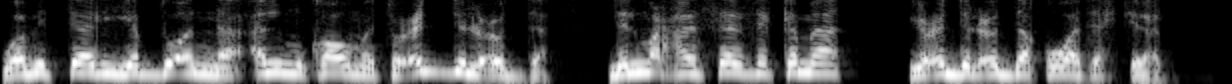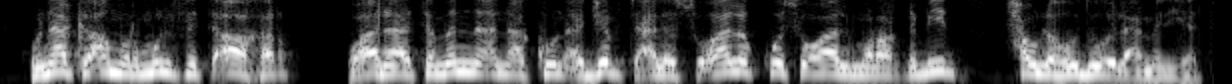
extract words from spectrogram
وبالتالي يبدو أن المقاومة تعد العدة للمرحلة الثالثة كما يعد العدة قوات الاحتلال. هناك أمر ملفت آخر وأنا أتمنى أن أكون أجبت على سؤالك وسؤال المراقبين حول هدوء العمليات.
